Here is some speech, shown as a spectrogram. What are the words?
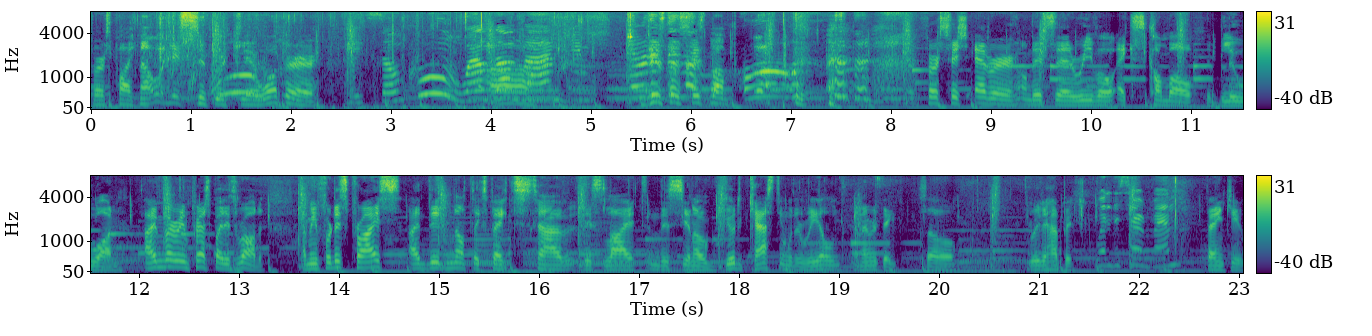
first pike now in this super clear water. It's so cool. Well done, Ah. man. Distance fist bump. Oh. First fish ever on this uh, Revo X combo, the blue one. I'm very impressed by this rod. I mean, for this price, I did not expect to have this light and this, you know, good casting with the reel and everything. So, really happy. well deserved, man. Thank you.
